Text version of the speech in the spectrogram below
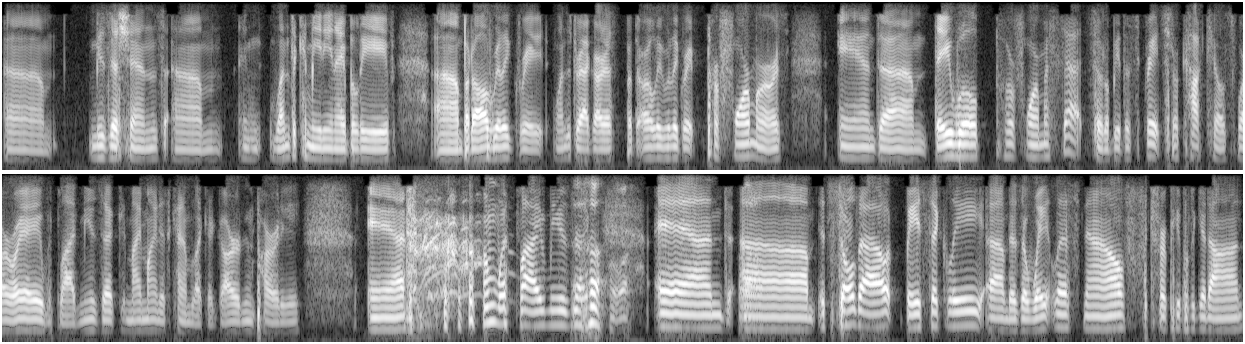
um, musicians, um, and one's a comedian, I believe, um, but all really great. One's a drag artist, but all really great performers, and um, they will perform a set. So it'll be this great sort of cocktail soiree with live music. In my mind, it's kind of like a garden party, and with live music. Oh, and um, it's sold out basically. Um, there's a wait list now for people to get on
